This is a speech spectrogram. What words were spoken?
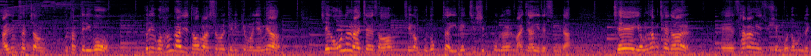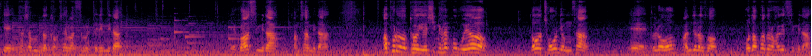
알림 설정 부탁드리고 그리고 한 가지 더 말씀을 드릴 게 뭐냐면 제가 오늘 날짜에서 제가 구독자 270분을 맞이하게 됐습니다. 제 영상 채널 예, 사랑해주신 모든 분들께 다시 한 번 더 감사의 말씀을 드립니다. 예, 고맙습니다. 감사합니다. 앞으로도 더 열심히 할 거고요. 더 좋은 영상, 예, 으로 만들어서 보답하도록 하겠습니다.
